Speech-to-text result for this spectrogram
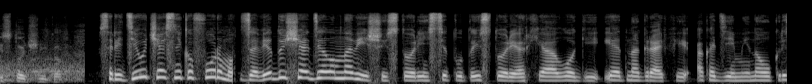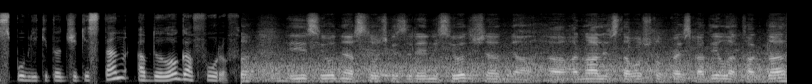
источников. Среди участников форума заведующий отделом новейшей истории Института истории, археологии и этнографии Академии наук Республики Таджикистан Абдулло Гафуров. И сегодня с точки зрения сегодняшнего дня а, анализ того, что происходило тогда,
